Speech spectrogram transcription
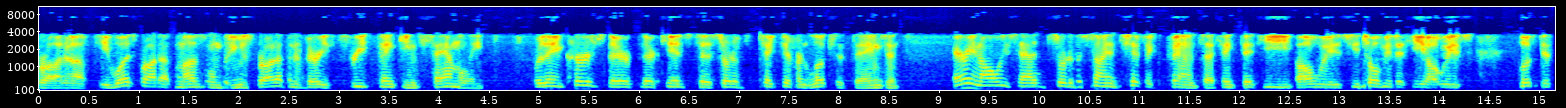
brought up. He was brought up Muslim, but he was brought up in a very free-thinking family where they encouraged their their kids to sort of take different looks at things. And Arian always had sort of a scientific bent. I think that he always he told me that he always looked at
